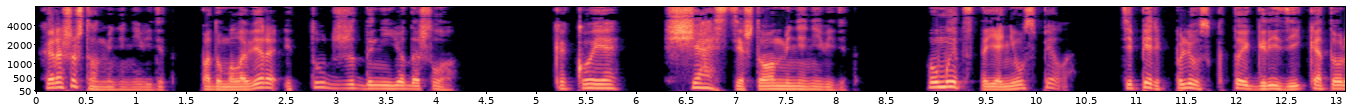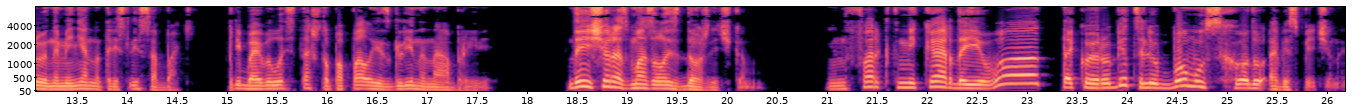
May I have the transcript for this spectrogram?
Хорошо, что он меня не видит, подумала Вера, и тут же до нее дошло. Какое счастье, что он меня не видит. Умыться-то я не успела. Теперь плюс к той грязи, которую на меня натрясли собаки. прибавилась та, что попала из глины на обрыве. Да еще размазалась дождичком. Инфаркт Микарда и вот такой рубец любому сходу обеспечены.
